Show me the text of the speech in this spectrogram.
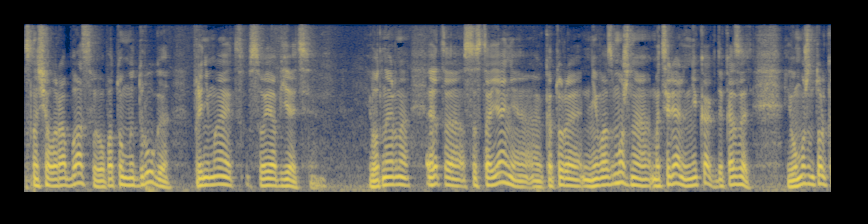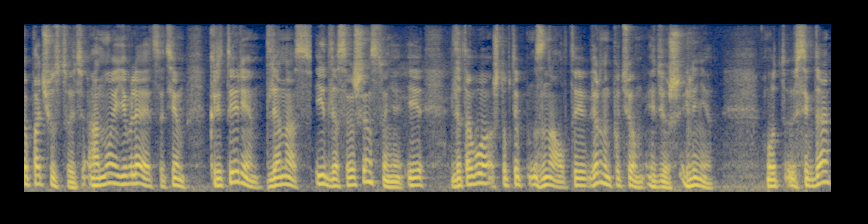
сначала раба своего, потом и друга, принимает в свои объятия. И вот, наверное, это состояние, которое невозможно материально никак доказать, его можно только почувствовать. Оно и является тем критерием для нас и для совершенствования, и для того, чтобы ты знал, ты верным путем идешь или нет. Вот всегда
